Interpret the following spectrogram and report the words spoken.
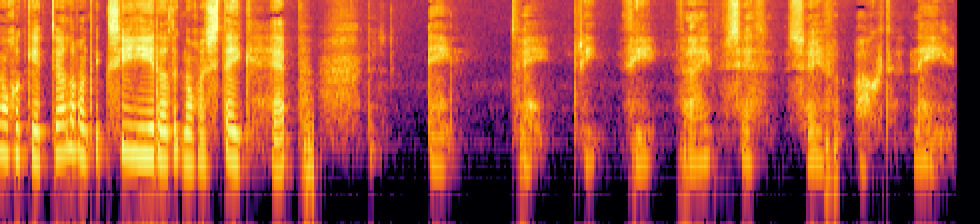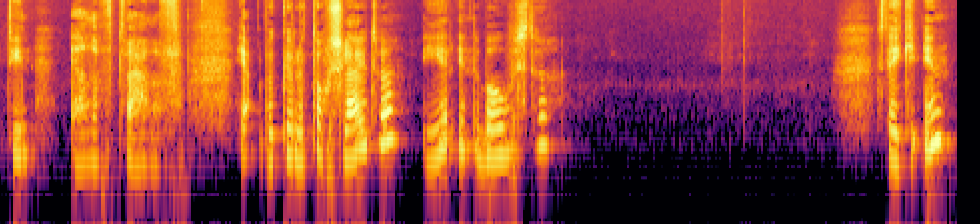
nog een keer tellen want ik zie hier dat ik nog een steek heb. Dus 1 2 3 4 5 6 7 8 9 10 11 12 ja we kunnen toch sluiten hier in de bovenste. Steek je in.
